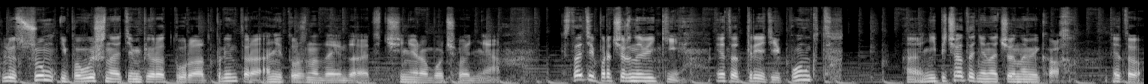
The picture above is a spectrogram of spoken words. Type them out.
Плюс шум и повышенная температура от принтера, они тоже надоедают в течение рабочего дня. Кстати, про черновики. Это третий пункт. А, не печатайте на черновиках. Это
